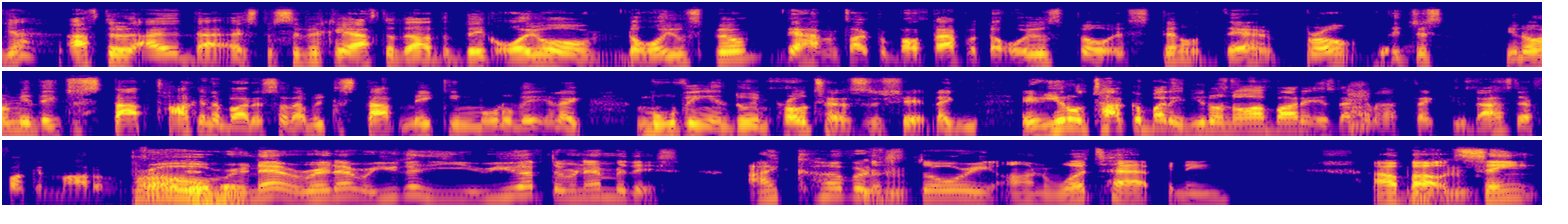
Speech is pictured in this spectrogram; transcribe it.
Yeah, after I, that, specifically after the the big oil the oil spill, they haven't talked about that, but the oil spill is still there, bro. They just you know what I mean? They just stopped talking about it so that we can stop making motivate like moving and doing protests and shit. Like if you don't talk about it, if you don't know about it, it's not gonna affect you. That's their fucking motto. Bro, Yeah. remember, remember, you guys, you, you have to remember this. I covered a Mhm. story on what's happening about Mhm. Saint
